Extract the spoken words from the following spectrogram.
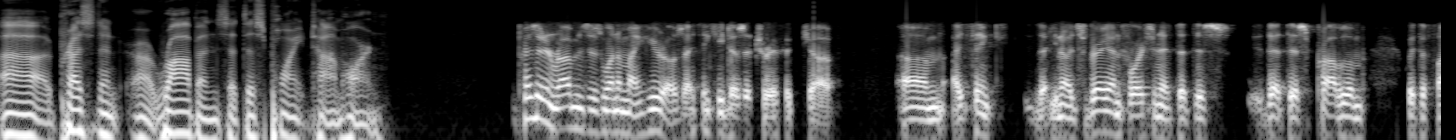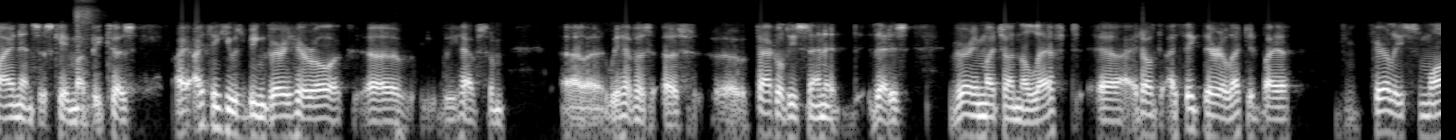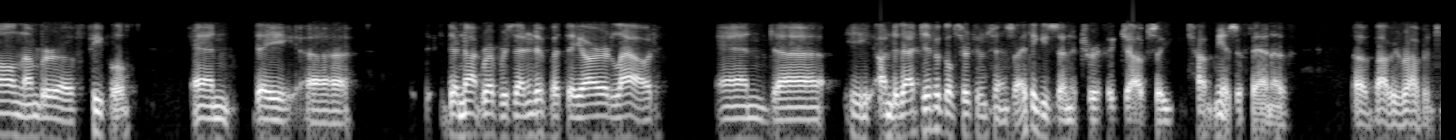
uh, President uh, Robbins at this point, Tom Horne? President Robbins is one of my heroes. I think he does a terrific job. Um, I think that you know it's very unfortunate that this that this problem with the finances came up because I, I think he was being very heroic. Uh, we have some uh, we have a, a, a, faculty senate that is very much on the left. Uh, I don't. I think they're elected by a fairly small number of people, and they uh, they're not representative, but they are loud. And uh, he, under that difficult circumstance, I think he's done a terrific job. So you count me as a fan of of Bobby Robbins.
